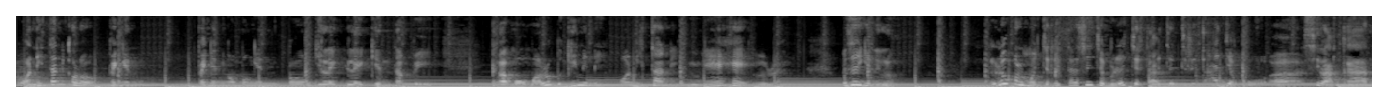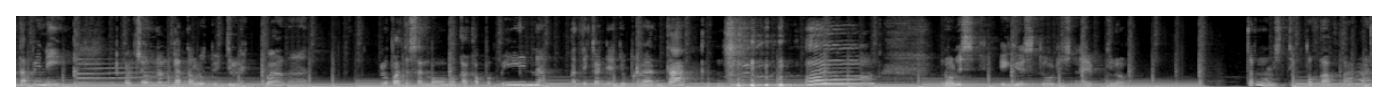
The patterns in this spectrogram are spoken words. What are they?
wanita nih kalau pengen pengen ngomongin oh, jelek-jelekin tapi nggak mau malu begini nih wanita nih ngehe bilang maksudnya gini loh. Lu kalau mau cerita sih sebenarnya cerita aja cerita aja po uh, silakan. Tapi nih konsonan kata lu tuh jelek banget. Lu pantasan mau sama kakak pembina ketika dia aja berantakan. Nulis IG story snapgram. Terus nulis tiktok apaan?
